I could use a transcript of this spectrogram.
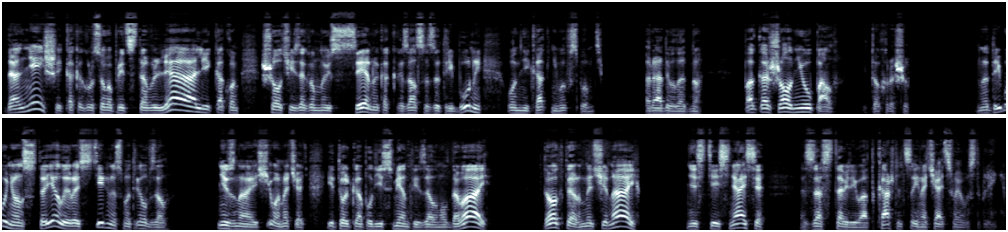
Дальнейшее, как Огурцова представляли, как он шел через огромную сцену и как оказался за трибуной, он никак не мог вспомнить. Радовало одно — пока шел, не упал, и то хорошо. На трибуне он стоял и растерянно смотрел в зал, не зная, с чего начать, и только аплодисменты из зала, мол, давай, «Доктор, начинай! Не стесняйся!» заставили его откашляться и начать свое выступление.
